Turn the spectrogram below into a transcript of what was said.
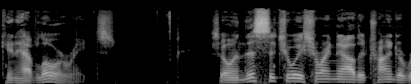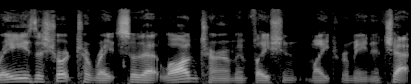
can have lower rates. So in this situation right now, they're trying to raise the short-term rates so that long-term inflation might remain in check.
